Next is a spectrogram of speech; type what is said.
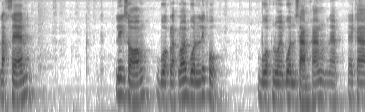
หลักแสน เลขสองบวกหลักร้อยบนเลขหกบวกหน่วยบนสามครั้งนะครับ ได้เก้า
